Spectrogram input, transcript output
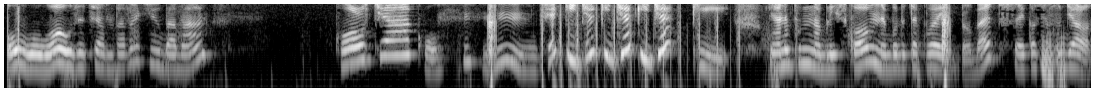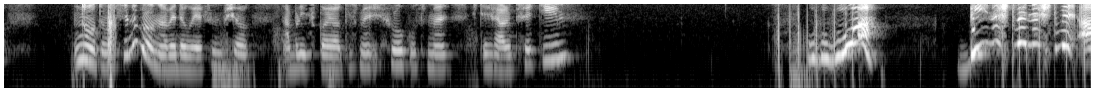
Oh, wow, wow, začám power cubama. Kolťáku. Hmm, Jackie, Jackie, Jackie, Jackie. Já nepůjdu na blízko, nebudu takový blbec, jako jsem udělal. No, to vlastně nebylo na videu, jak jsem šel na blízko, jo, to jsme, chvilku jsme ještě hráli předtím. Uhuhu! Bí, neštve, neštve! A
